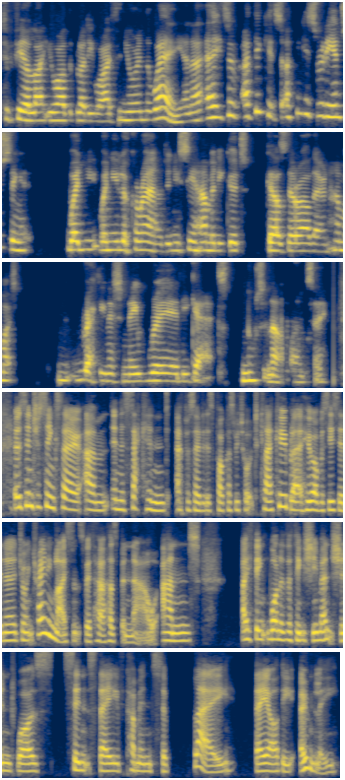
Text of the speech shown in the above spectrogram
to feel like you are the bloody wife and you're in the way. And I, it's a, I think it's, I think it's really interesting when you when you look around and you see how many good girls there are there and how much recognition they really get. Not enough, I'd say. It was interesting. So, um, in the second episode of this podcast, we talked to Claire Kubler, who obviously is in a joint training license with her husband now. And I think one of the things she mentioned was since they've come into play, they are the only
